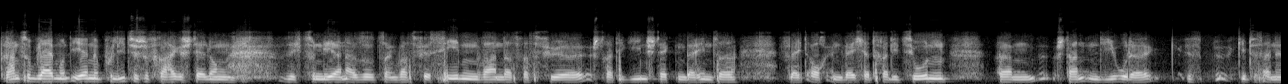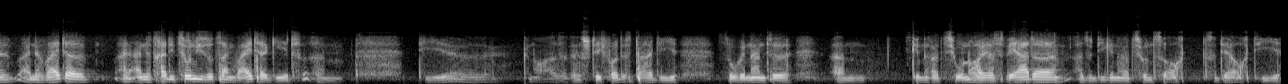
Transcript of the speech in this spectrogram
dran zu bleiben und eher eine politische Fragestellung sich zu nähern. Also sozusagen, was für Szenen waren das, was für Strategien steckten dahinter, vielleicht auch in welcher Tradition ähm, standen die oder ist, gibt es eine, eine, weiter, eine, eine, Tradition, die sozusagen weitergeht. Ähm, die, äh, genau, also das Stichwort ist da die sogenannte ähm, Generation Hoyerswerda, also die Generation, zu, auch, zu der auch die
